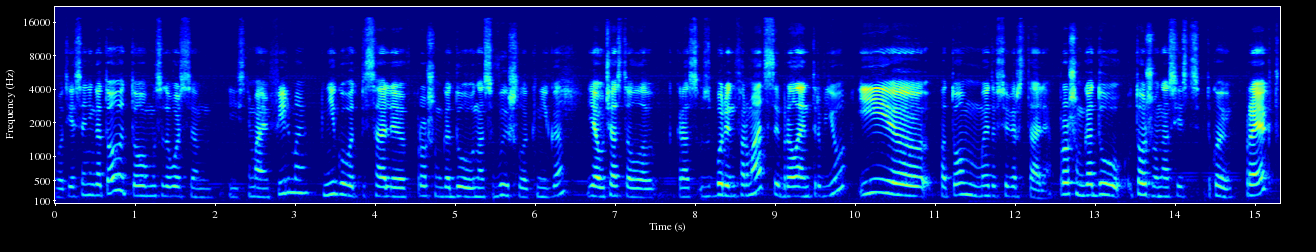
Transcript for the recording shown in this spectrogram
Вот, если они готовы, то мы с удовольствием и снимаем фильмы. Книгу вот писали в прошлом году, у нас вышла книга. Я участвовала как раз в сборе информации, брала интервью, и э, потом мы это все верстали. В прошлом году тоже у нас есть такой проект,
